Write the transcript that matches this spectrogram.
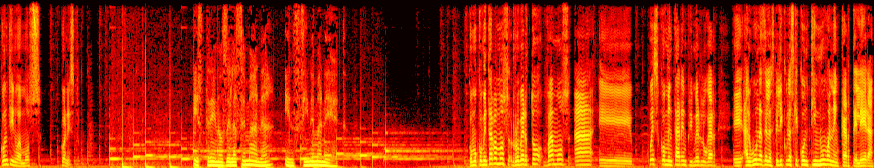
continuamos con esto. Estrenos de la semana en Cinemanet. Como comentábamos, Roberto, vamos a eh, pues comentar en primer lugar eh, algunas de las películas que continúan en cartelera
